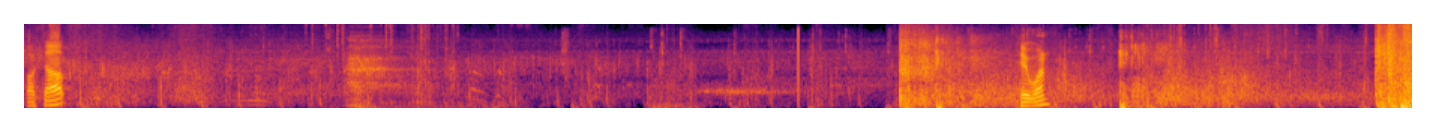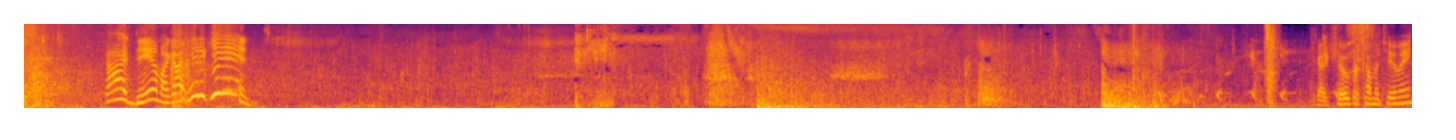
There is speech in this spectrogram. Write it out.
Fucked up. Hit one. God damn, I got hit again! Got a choker coming to me.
